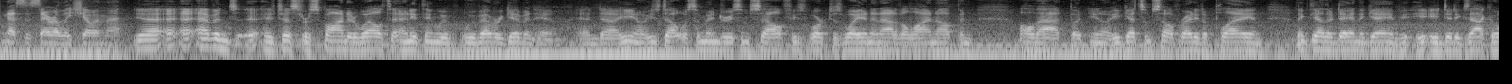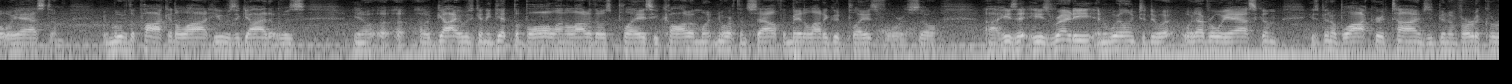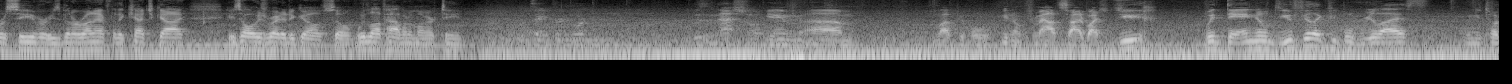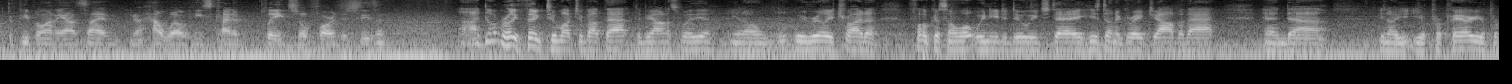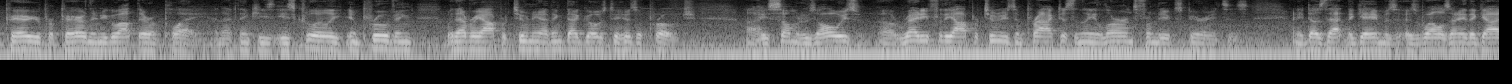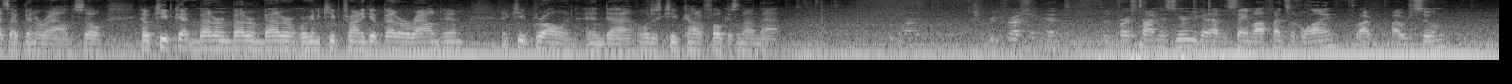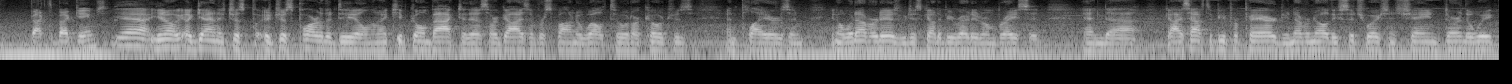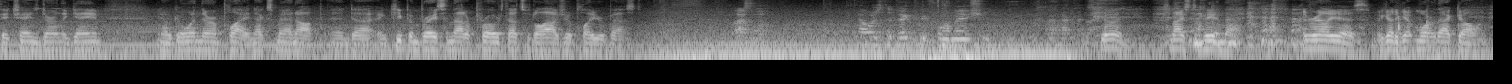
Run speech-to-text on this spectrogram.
necessarily showing that. Yeah, Evans uh, has just responded well to anything we've, we've ever given him, and uh, you know he's dealt with some injuries himself. He's worked his way in and out of the lineup and all that, but you know he gets himself ready to play. And I think the other day in the game, he, he did exactly what we asked him. We moved the pocket a lot. He was a guy that was you know, a, a, guy who was going to get the ball on a lot of those plays. He caught him, went north and south, and made a lot of good plays for us. So uh, he's he's ready and willing to do it whatever we ask him. He's been a blocker at times. He's been a vertical receiver. He's been a run after the catch guy. He's always ready to go. So we love having him on our team. Take three more. This is a national game. Um, a lot of people, you know, from outside watch. Do you, with Daniel, do you feel like people realize when you talk to people on the outside, you know, how well he's kind of played so far this season? I don't really think too much about that, to be honest with you. You know, we really try to focus on what we need to do each day. He's done a great job of that, and uh, you know, you, you prepare, you prepare, you prepare, and then you go out there and play. And I think he's he's clearly improving with every opportunity. I think that goes to his approach. Uh, he's someone who's always uh, ready for the opportunities in practice, and then he learns from the experiences. And he does that in the game as, as well as any of the guys I've been around. So he'll keep getting better and better and better. We're going to keep trying to get better around him and keep growing. And uh, we'll just keep kind of focusing on that. Refreshing that for the first time this year, you're going to have the same offensive line, I, I would assume, back-to-back games? Yeah, you know, again, it's just it's just part of the deal, and I keep going back to this. Our guys have responded well to it, our coaches and players, and you know, whatever it is, we just got to be ready to embrace it. And uh, guys have to be prepared. You never know; these situations change during the week. They change during the game. You know, go in there and play, next man up, and uh, and keep embracing that approach. That's what allows you to play your best. Last one. How was the victory formation? It's good. It's nice to be in that. It really is. We got to get more of that going.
